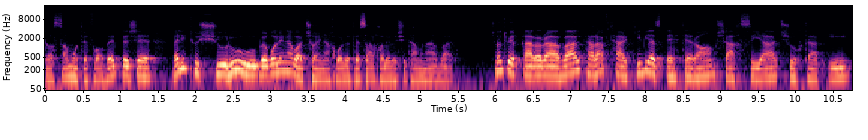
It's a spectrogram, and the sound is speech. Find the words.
داستان متفاوت بشه. ولی تو شروع به قولی نباید چای نخورده پسر خاله بشید همون اول. چون توی قرار اول طرف ترکیبی از احترام، شخصیت، شوخ طبعی،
